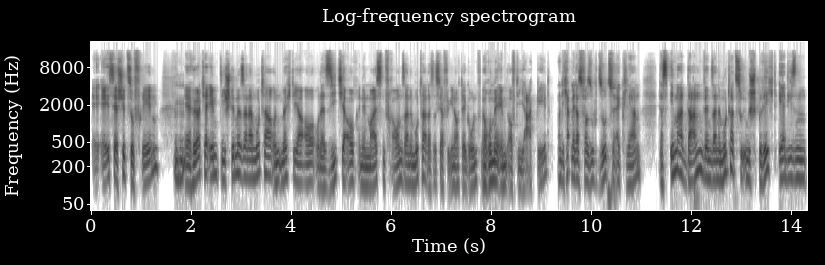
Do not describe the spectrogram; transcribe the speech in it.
er ist ja schizophren. Mhm. Er hört ja eben die Stimme seiner Mutter und möchte ja auch oder sieht ja auch in den meisten Frauen seine Mutter. Das ist ja für ihn auch der Grund, warum er eben auf die Jagd geht. Und ich habe mir das versucht so zu erklären, dass immer dann, wenn seine Mutter zu ihm spricht, er diesen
